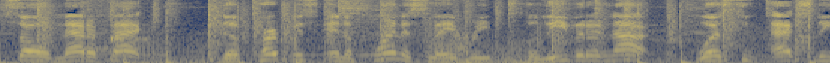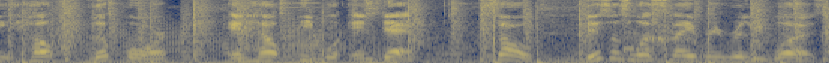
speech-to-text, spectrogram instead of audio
So, matter of fact, the purpose and the point of slavery, believe it or not, was to actually help the poor and help people in debt. So, this is what slavery really was.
